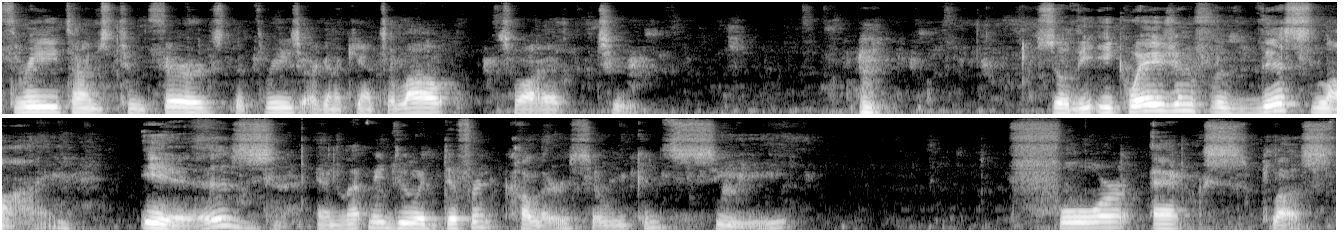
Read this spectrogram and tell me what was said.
3 times 2 thirds, the 3's are going to cancel out, so I'll have 2. So the equation for this line is, and let me do a different color so we can see, 4x plus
